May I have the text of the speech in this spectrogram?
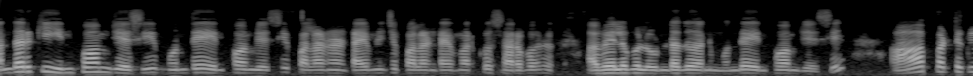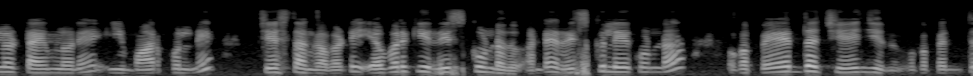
అందరికీ ఇన్ఫార్మ్ చేసి ముందే ఇన్ఫార్మ్ చేసి పలానా టైం నుంచి పలానా టైం వరకు సర్వర్ అవైలబుల్ ఉండదు అని ముందే ఇన్ఫార్మ్ చేసి ఆ పర్టికులర్ టైంలోనే ఈ మార్పుల్ని చేస్తాం కాబట్టి ఎవరికి రిస్క్ ఉండదు. అంటే రిస్క్ లేకుండా ఒక పెద్ద చేంజ్ ఒక పెద్ద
